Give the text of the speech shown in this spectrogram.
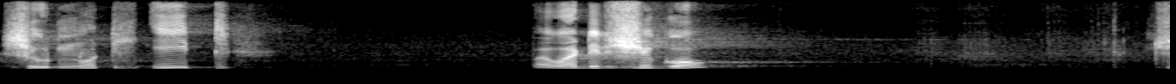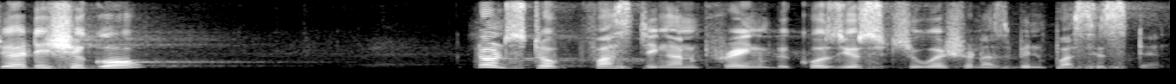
she would not eat. But where did she go? Where did she go? Don't stop fasting and praying because your situation has been persistent.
